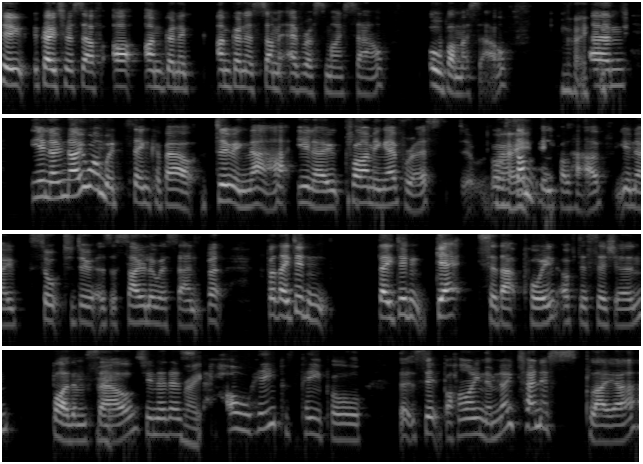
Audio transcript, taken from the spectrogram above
to go to herself oh, i'm gonna i'm gonna summit everest myself all by myself right. um you know no one would think about doing that you know climbing everest well Right. some people have you know sought to do it as a solo ascent but but they didn't they didn't get to that point of decision by themselves you know there's Right. a whole heap of people that sit behind them no tennis player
